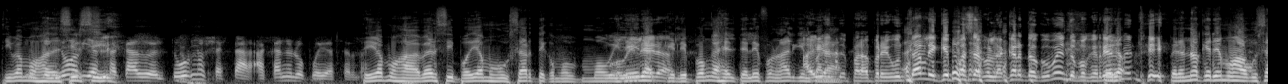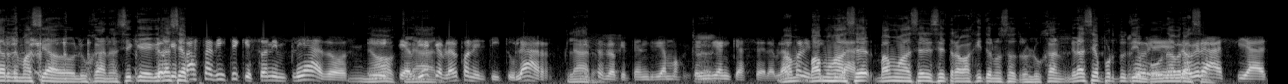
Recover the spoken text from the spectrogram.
Te íbamos a decir no había sacado el turno, ya está, acá no lo puede hacer. Te íbamos a ver si podíamos usarte como movilera, que le pongas el teléfono a alguien para... para... preguntarle qué pasa con la carta documento, porque realmente... Pero no queremos abusar demasiado, Luján, así que gracias... Lo que pasa, viste, que son empleados. No, este, Habría que hablar con el titular. Claro. Eso es lo que tendríamos, tendrían que hacer, hablar vamos, con el vamos A hacer, vamos a hacer ese trabajito nosotros, Luján. Gracias por tu tiempo, un abrazo. Gracias.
